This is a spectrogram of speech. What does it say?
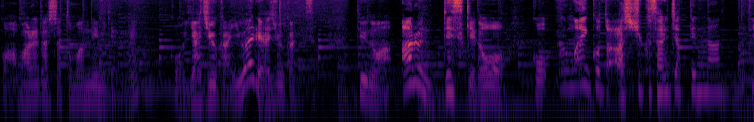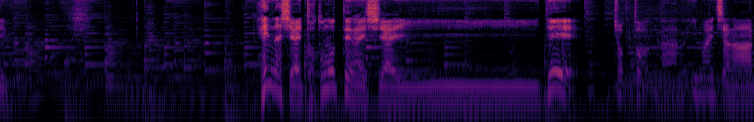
こう暴れ出したら止まんねえみたいなね。こう野獣感いわゆる野獣感ですよ。っていうのはあるんですけどこううまいこと圧縮されちゃってんなっていう。変な試合整ってない試合でちょっとないまいちだな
